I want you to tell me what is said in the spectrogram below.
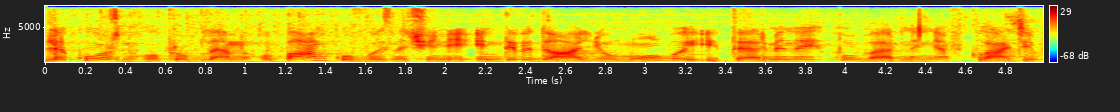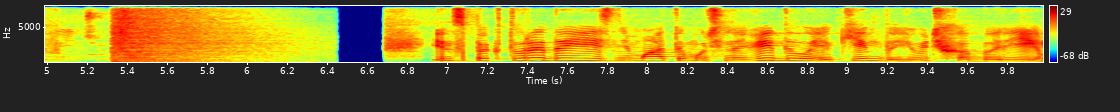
Для кожного проблемного банку визначені індивідуальні умови і терміни повернення вкладів. Інспектори ДАІ зніматимуть на відео, яким дають хабарі.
